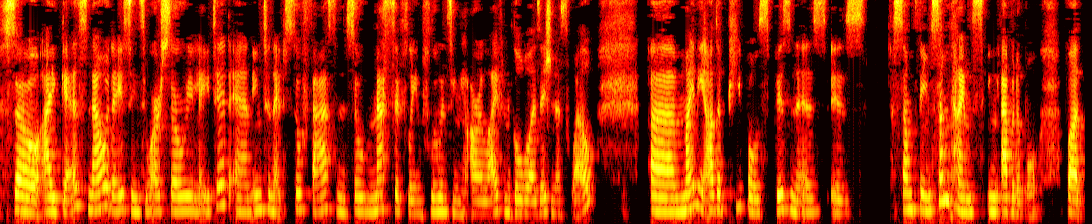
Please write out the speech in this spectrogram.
so i guess nowadays since we are so related and internet is so fast and so massively influencing our life and globalization as well uh, minding other people's business is something sometimes inevitable but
